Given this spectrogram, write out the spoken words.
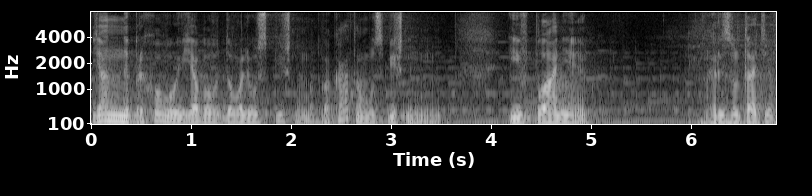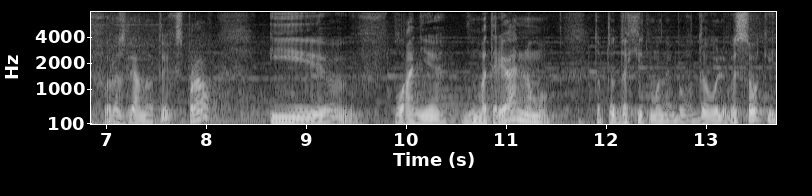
Я не приховую, я був доволі успішним адвокатом, успішним і в плані результатів розглянутих справ, і в плані матеріальному, тобто дохід в мене був доволі високий.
